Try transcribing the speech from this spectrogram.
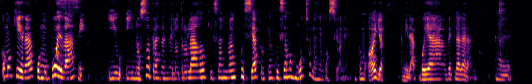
como quiera, como pueda, y, y, nosotras desde el otro lado quizás no enjuiciar, porque enjuiciamos mucho las emociones. Es como, oye, mira, voy a declarar algo. A ver.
